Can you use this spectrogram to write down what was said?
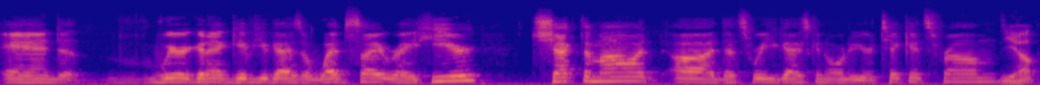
and we're gonna give you guys a website right here. Check them out. Uh, that's where you guys can order your tickets from. Yep.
